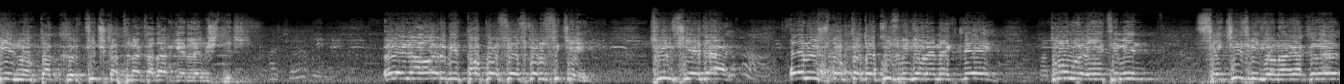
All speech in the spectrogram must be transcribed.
1.43 katına kadar gerilemiştir. Öyle ağır bir tablo söz konusu ki Türkiye'de 13.9 milyon emekli, dul ve yetimin 8 milyona yakını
